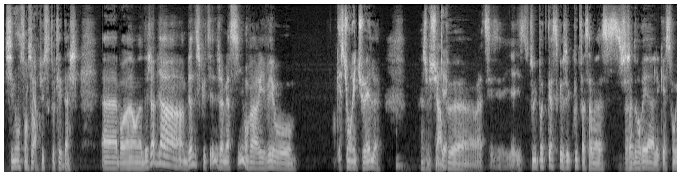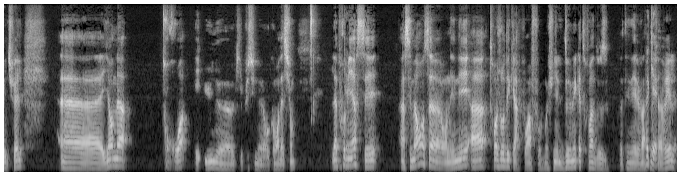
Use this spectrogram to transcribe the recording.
sinon on s'en sort plus sur toutes les tâches. Euh, bon on a déjà bien bien discuté déjà merci on va arriver aux questions rituelles je me suis un peu, euh, voilà, tous les podcasts que j'écoute, enfin j'adorais hein, les questions rituelles. Euh, il y en a trois et une euh, qui est plus une recommandation. La première, c'est, ah, c'est marrant ça, on est né à trois jours d'écart pour info. Moi, je suis né le 2 mai 92. Toi, t'es né le 29 avril.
